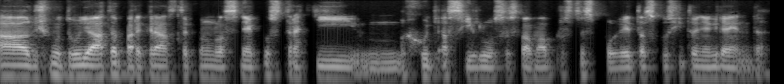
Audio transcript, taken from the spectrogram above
a když mu to uděláte párkrát, tak on vlastně jako ztratí mm, chuť a sílu se s váma prostě spojit a zkusí to někde jinde.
